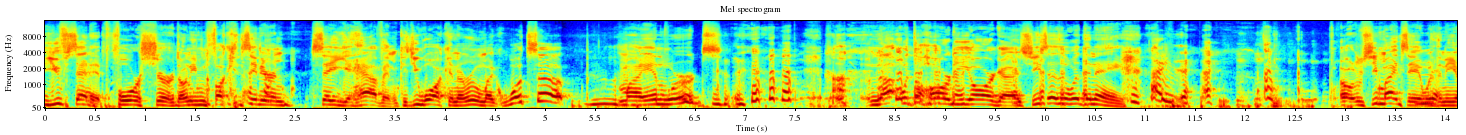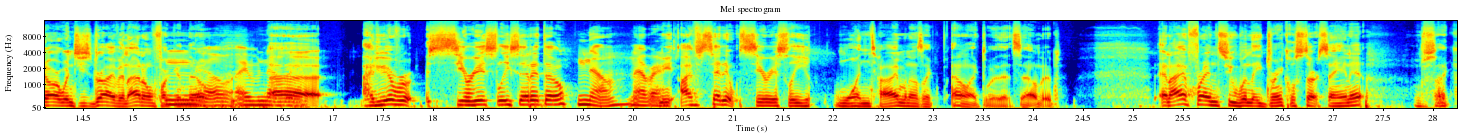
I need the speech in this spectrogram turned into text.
you've said it for sure. Don't even fucking sit here and say you haven't, because you walk in a room like, "What's up, my n words?" Not with the hard er, guys. She says it with an a. Oh, she might say it with an er when she's driving. I don't fucking know. No, I've never. Uh, have you ever seriously said it though? no, never. I mean, I've said it seriously one time, and I was like, I don't like the way that sounded. And I have friends who, when they drink, will start saying it. I'm just like,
